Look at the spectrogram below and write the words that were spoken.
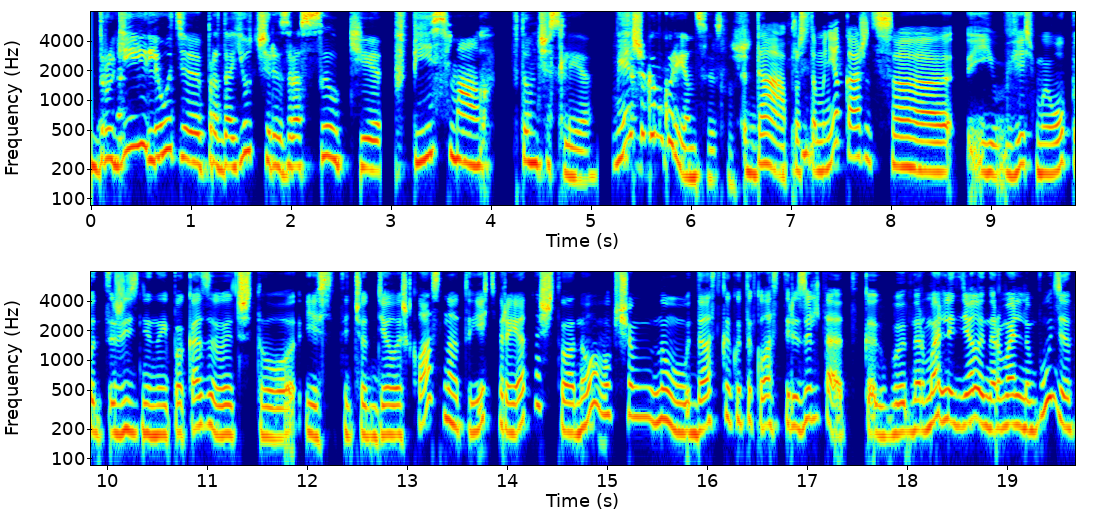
другие люди продают через рассылки в письмах в том числе. Меньше конкуренции, слушай. Да, просто мне кажется, и весь мой опыт жизненный показывает, что если ты что-то делаешь классно, то есть вероятность, что оно, в общем, ну, даст какой-то классный результат. Как бы нормально делай, нормально будет.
